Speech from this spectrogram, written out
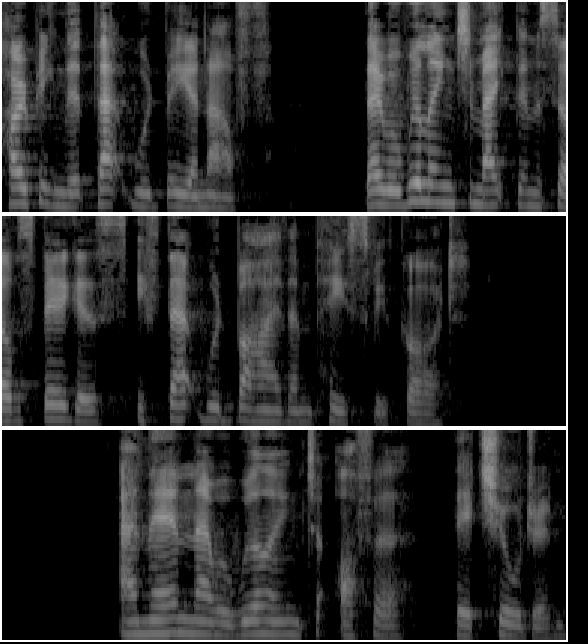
hoping that that would be enough. They were willing to make themselves beggars if that would buy them peace with God. And then they were willing to offer their children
